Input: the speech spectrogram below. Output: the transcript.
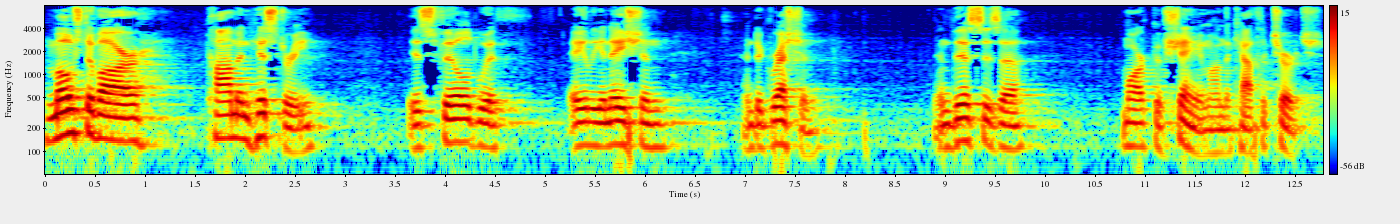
most of our common history is filled with alienation and aggression. And this is a mark of shame on the Catholic Church,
